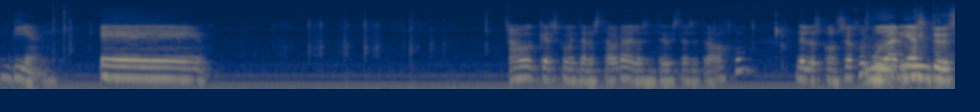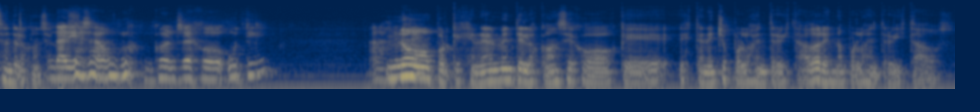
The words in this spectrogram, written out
Bien. Eh, ¿Algo que quieres comentar hasta ahora de las entrevistas de trabajo? ¿De los consejos? Muy, ¿Tú darías, muy interesante los consejos. darías algún consejo útil a la gente? No, porque generalmente los consejos que están hechos por los entrevistadores, no por los entrevistados.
